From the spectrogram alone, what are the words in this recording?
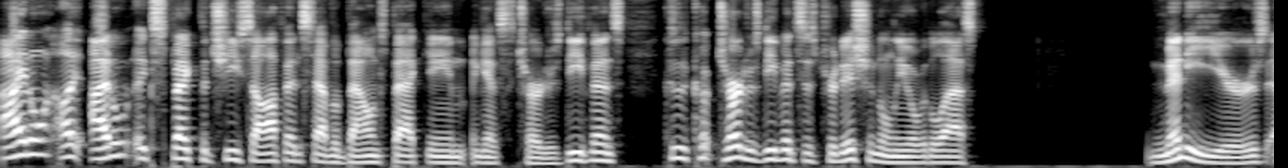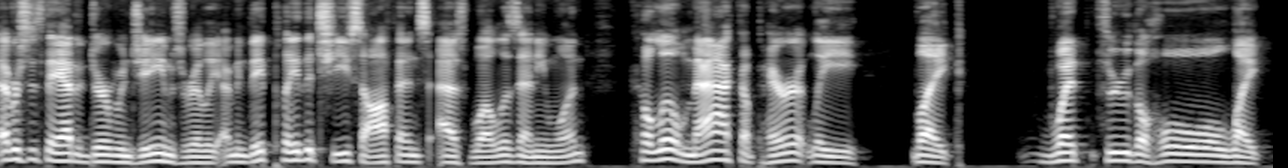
I don't, I, I don't expect the Chiefs offense to have a bounce back game against the Chargers defense because the Chargers defense is traditionally over the last many years, ever since they added Derwin James, really. I mean, they play the Chiefs offense as well as anyone. Khalil Mack apparently like went through the whole like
